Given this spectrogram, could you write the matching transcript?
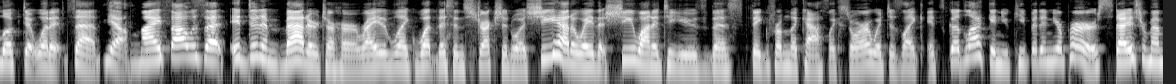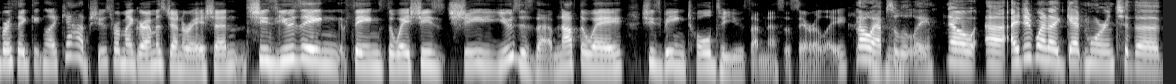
looked at what it said. Yeah. My thought was that it didn't matter to her, right? Like what this instruction was. She had a way that she wanted to use this thing from the Catholic store, which is like, it's good luck and you keep it in your purse. I just remember thinking, like, yeah, she was from my grandma's generation. She's using things the way she's she uses them, not the way she's being told to use them necessarily. Oh, Mhm. absolutely. No, uh, I did want to get more into the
